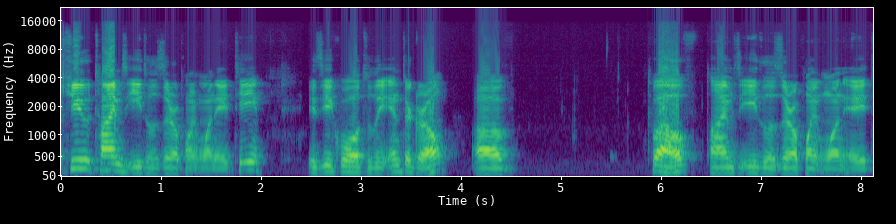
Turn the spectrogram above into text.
q times e to the 0.18 t is equal to the integral of 12 times e to the 0.18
